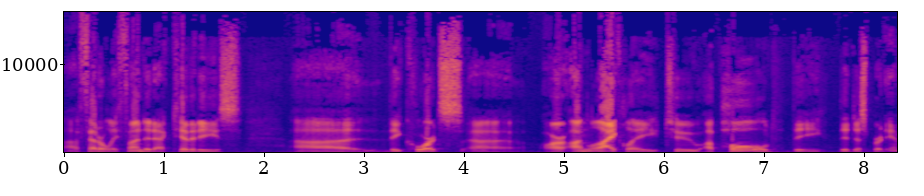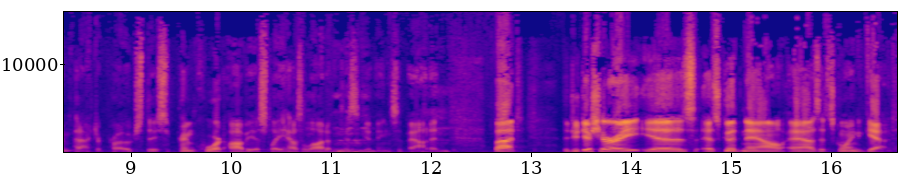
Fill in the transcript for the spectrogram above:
uh, federally funded activities. Uh, the courts uh, are unlikely to uphold the, the disparate impact approach. The Supreme Court obviously has a lot of misgivings about it. But the judiciary is as good now as it's going to get.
